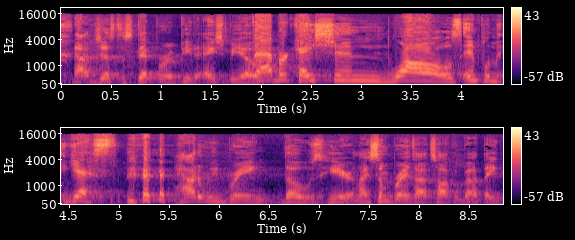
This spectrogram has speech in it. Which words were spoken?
not just a step and repeat of HBO. Fabrication, walls, implement. Yes. How do we bring those here? Like some brands I talk about, they,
